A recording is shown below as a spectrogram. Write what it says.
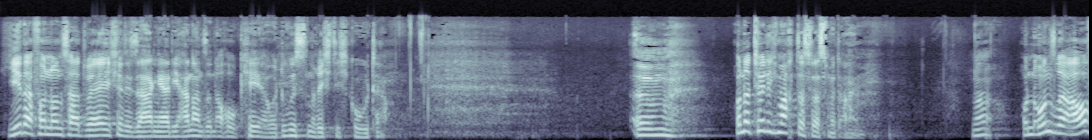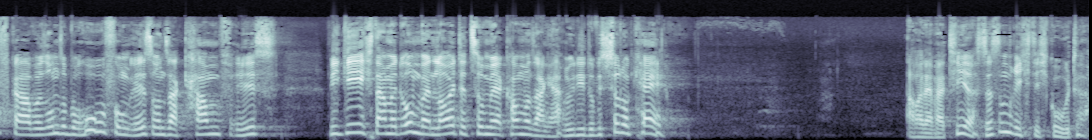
Jeder von uns hat welche, die sagen, ja, die anderen sind auch okay, aber du bist ein richtig guter. Ähm, und natürlich macht das was mit einem. Ne? Und unsere Aufgabe, unsere Berufung ist, unser Kampf ist, wie gehe ich damit um, wenn Leute zu mir kommen und sagen, ja, Rüdi, du bist schon okay. Aber der Matthias, das ist ein richtig guter.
